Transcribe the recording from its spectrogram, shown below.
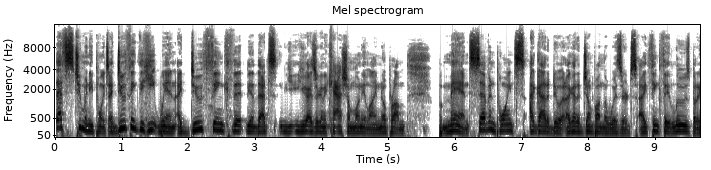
that's too many points. I do think the Heat win. I do think that you know, that's you guys are going to cash on money line, no problem. But man, seven points. I got to do it. I got to jump on the Wizards. I think they lose, but I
